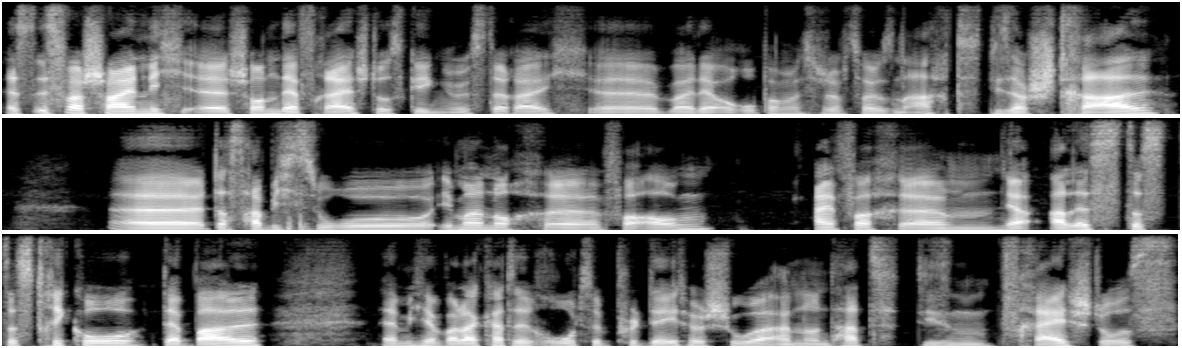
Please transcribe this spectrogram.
Es ist wahrscheinlich äh, schon der Freistoß gegen Österreich äh, bei der Europameisterschaft 2008. Dieser Strahl, äh, das habe ich so immer noch äh, vor Augen. Einfach, ähm, ja, alles, das, das Trikot, der Ball. Äh, Michael Ballack hatte rote Predator-Schuhe an und hat diesen Freistoß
